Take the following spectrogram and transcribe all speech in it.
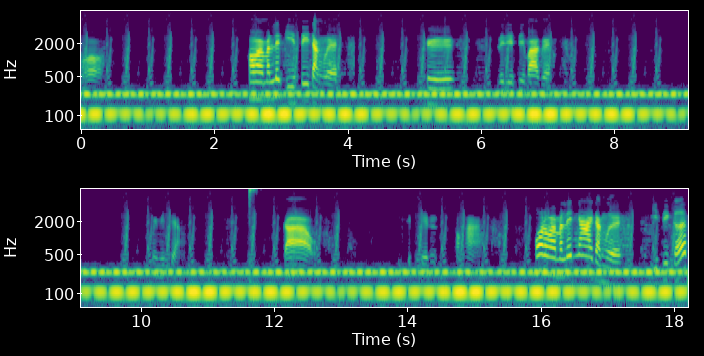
ไปพอทำไมมันเล่นอีซี่จังเลย คือเล่นอีซี่มากเลย ไม่มีเสียงเก้าอีกสิบชิ้นต้องหาโอ้ทำไมมันเล่นง่ายจังเลย อีซี่เกิน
